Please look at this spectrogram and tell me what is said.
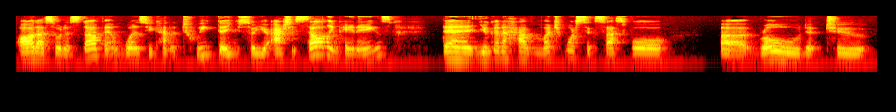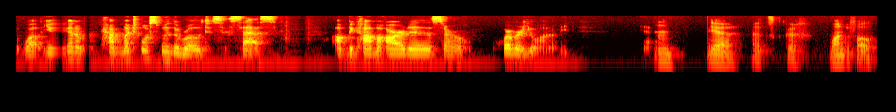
all that sort of stuff, and once you kind of tweak that so you're actually selling paintings, then you're gonna have much more successful uh, road to well, you're gonna have much more smoother road to success on become an artist or whoever you want to be. Yeah, mm, yeah that's good. wonderful.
